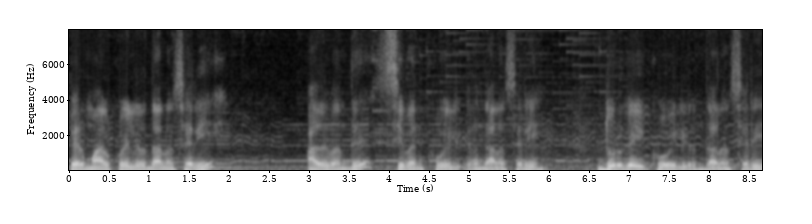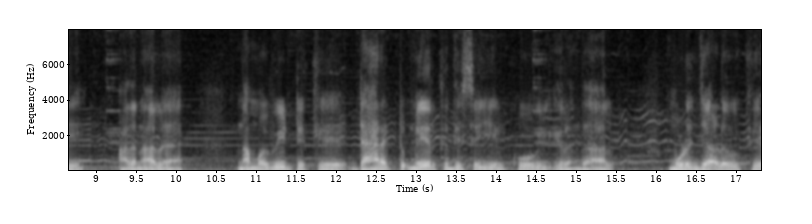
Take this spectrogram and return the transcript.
பெருமாள் கோயில் இருந்தாலும் சரி அது வந்து சிவன் கோயில் இருந்தாலும் சரி துர்கை கோயில் இருந்தாலும் சரி அதனால் நம்ம வீட்டுக்கு டைரக்ட் மேற்கு திசையில் கோவில் இருந்தால் முடிஞ்ச அளவுக்கு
